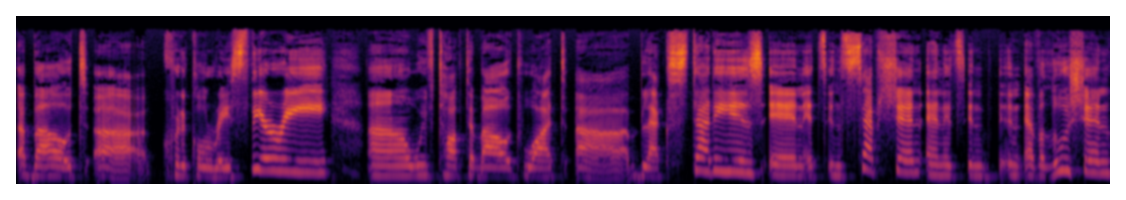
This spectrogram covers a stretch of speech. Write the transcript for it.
about uh, critical race theory. Uh, we've talked about what uh, Black studies in its inception and its in, in, evolution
